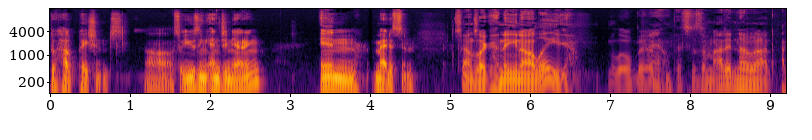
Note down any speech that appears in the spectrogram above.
to help patients. Uh, so using engineering in medicine. Sounds like Haneen Ali a little bit. Wow, this is um, I didn't know I, I,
